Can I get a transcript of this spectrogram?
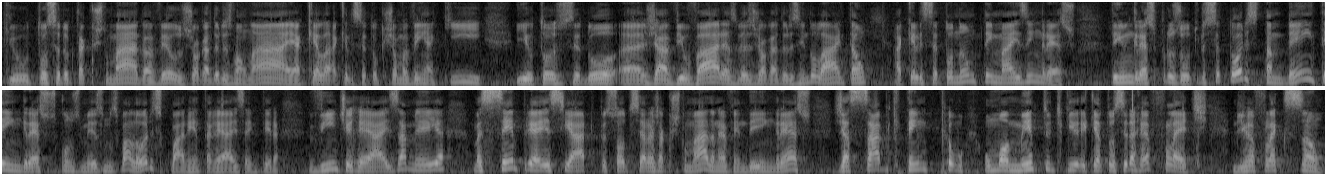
que o torcedor que está acostumado a ver, os jogadores vão lá, é aquela, aquele setor que chama Vem Aqui, e o torcedor uh, já viu várias vezes jogadores indo lá, então aquele setor não tem mais ingresso tem o ingresso para os outros setores, também tem ingressos com os mesmos valores, R$ reais a inteira, R$ reais a meia, mas sempre a esse ato, o pessoal do Ceará já acostumado, né, vender ingresso, já sabe que tem um, um momento de que, que a torcida reflete, de reflexão,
